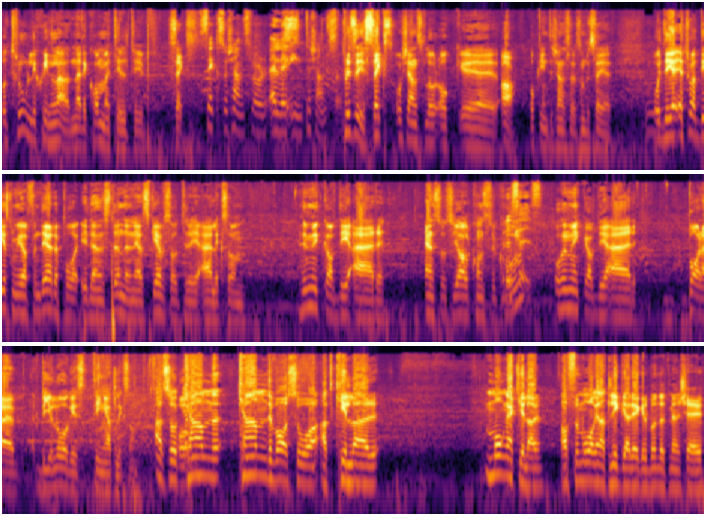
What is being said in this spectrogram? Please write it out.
otrolig skillnad när det kommer till typ sex. Sex och känslor, eller inte känslor. Precis, sex och känslor och, eh, ja, och inte känslor som du säger. Och det, jag tror att det som jag funderade på i den stunden när jag skrev så till dig är liksom hur mycket av det är en social konstruktion Precis. och hur mycket av det är bara biologiskt tingat liksom. Alltså, Och- kan, kan det vara så att killar... Många killar har förmågan att ligga regelbundet med en tjej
